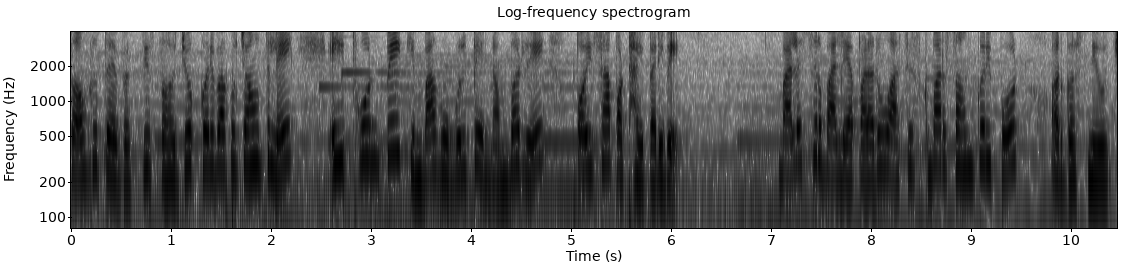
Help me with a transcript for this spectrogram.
ସହୃଦୟ ବ୍ୟକ୍ତି ସହଯୋଗ କରିବାକୁ ଚାହୁଁଥିଲେ ଏହି ଫୋନ୍ ପେ କିମ୍ବା ଗୁଗୁଲ୍ ପେ ନମ୍ବରରେ ପଇସା ପଠାଇ ପାରିବେ। ବାଲେଶ୍ୱର ବାଲିଆପାଳରୁ ଆଶିଷ କୁମାର ସାହୁଙ୍କ ରିପୋର୍ଟ ଅର୍ଗସ୍ ନ୍ୟୁଜ୍।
